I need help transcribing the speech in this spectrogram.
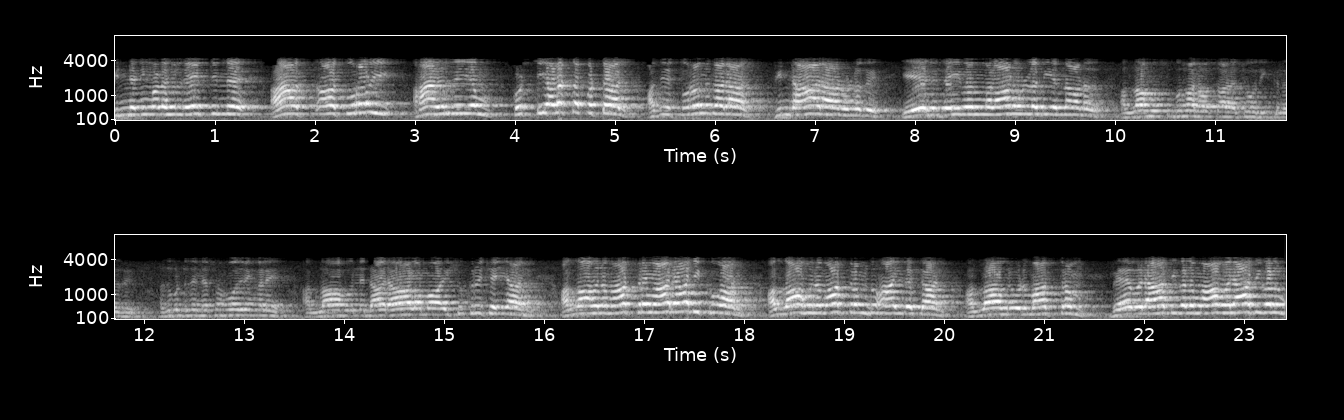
പിന്നെ നിങ്ങളുടെ ഹൃദയത്തിന് ആ ആ തുറവി ആ ഹൃദയം കൊട്ടിയടക്കപ്പെട്ടാൽ അതിനെ തുറന്നു തരാൻ പിന്നെ ആരാണുള്ളത്? ഏത് ദൈവങ്ങളാണുള്ളത് എന്നാണ് അള്ളാഹു സുബാനോ താല ചോദിക്കുന്നത്. അതുകൊണ്ട് തന്നെ സഹോദരങ്ങളെ അള്ളാഹുവിനെ ധാരാളമായി ശുക്ർ ചെയ്യാൻ അള്ളാഹുനെ മാത്രം ആരാധിക്കുവാൻ അള്ളാഹുനെ മാത്രം ദുആയിൽ വെക്കാൻ അള്ളാഹുവിനോട് മാത്രം വേവലാദികളും ആവലാദികളും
